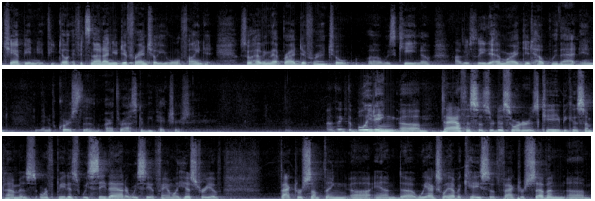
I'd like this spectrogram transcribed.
champion if you don't if it's not on your differential, you won't find it. So having that broad differential uh, was key. Now, obviously, the MRI did help with that, and, and then of course the arthroscopy pictures. I think the bleeding um, diathesis or disorder is key because sometimes as orthopedists we see that or we see a family history of factor something, uh, and uh, we actually have a case of factor seven um,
